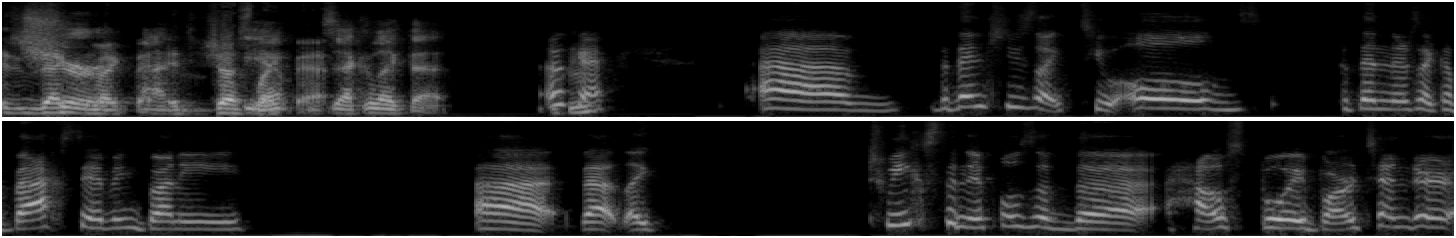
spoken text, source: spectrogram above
exactly sure. like that. I'm- It's just like that. Exactly like that. Okay. Um, but then she's like too old. But then there's like a backstabbing bunny uh that like tweaks the nipples of the houseboy bartender.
